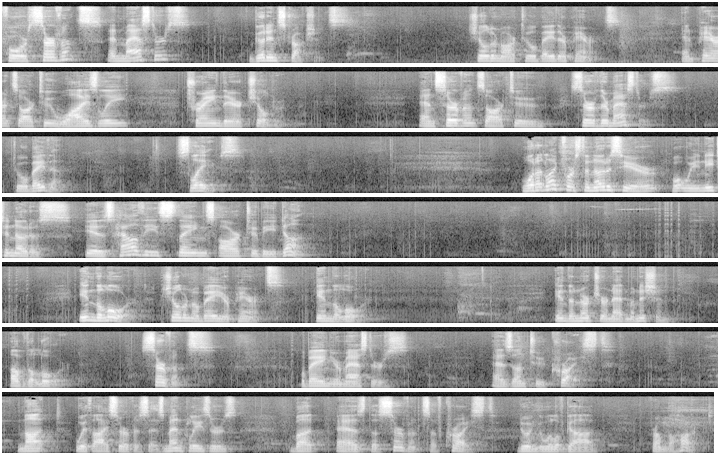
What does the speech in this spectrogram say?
for servants and masters, good instructions. Children are to obey their parents, and parents are to wisely train their children. And servants are to serve their masters, to obey them. Slaves What I'd like for us to notice here, what we need to notice, is how these things are to be done. In the Lord, children obey your parents in the Lord. In the nurture and admonition of the Lord. Servants, obeying your masters as unto Christ not with eye service as men pleasers, but as the servants of Christ, doing the will of God from the heart,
